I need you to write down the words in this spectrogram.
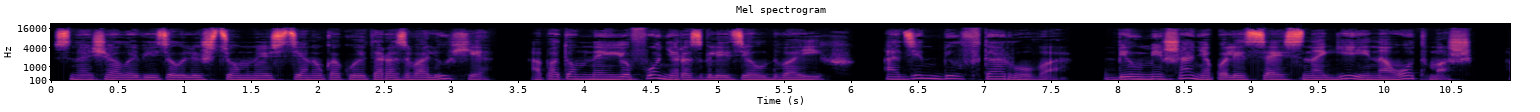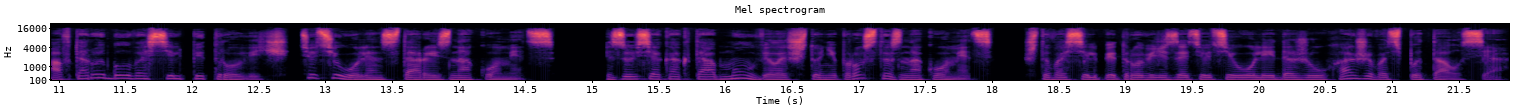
Сначала видел лишь темную стену какой-то развалюхи, а потом на ее фоне разглядел двоих. Один бил второго. Бил Мишаня полицай с ноги и наотмашь, а второй был Василь Петрович, тетя Олин старый знакомец. Зуся как-то обмолвилась, что не просто знакомец, что Василь Петрович за тетей Олей даже ухаживать пытался.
